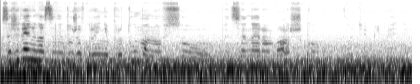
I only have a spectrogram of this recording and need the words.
К сожалению, у нас це не дуже в країні продумано, все, пенсіонерам важко, но тим не менее.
